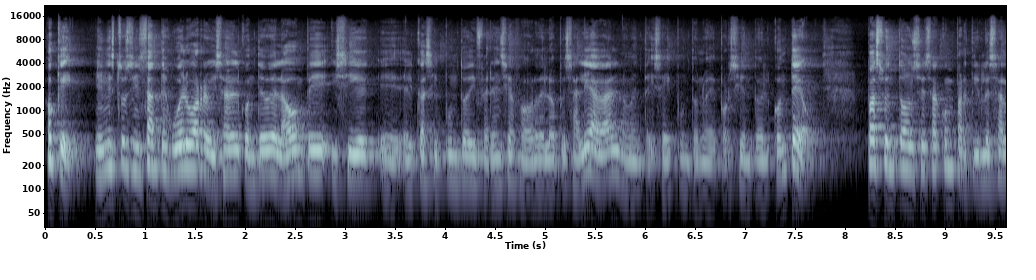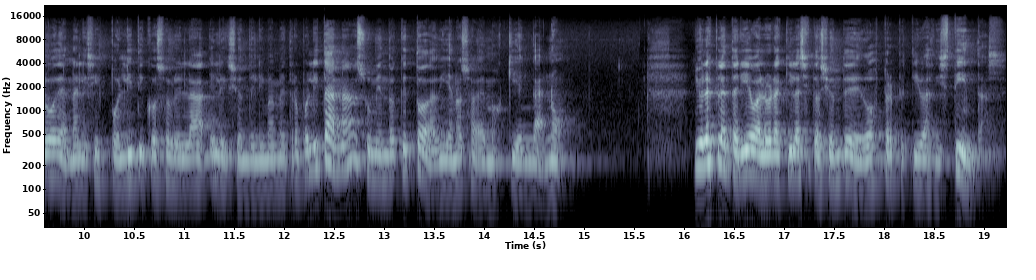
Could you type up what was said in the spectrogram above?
Ok, en estos instantes vuelvo a revisar el conteo de la OMPE y sigue eh, el casi punto de diferencia a favor de López Aliaga, el 96.9% del conteo. Paso entonces a compartirles algo de análisis político sobre la elección de Lima Metropolitana, asumiendo que todavía no sabemos quién ganó. Yo les plantearía valor aquí la situación de dos perspectivas distintas.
